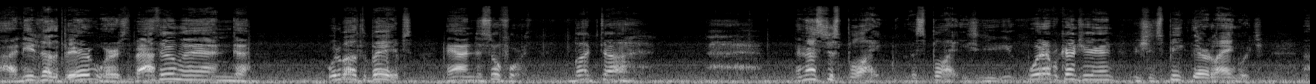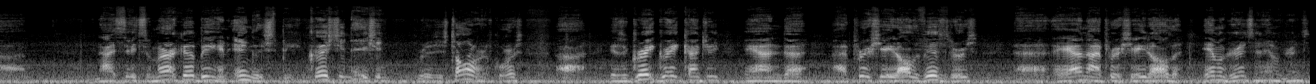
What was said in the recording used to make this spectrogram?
I need another beer. Where's the bathroom? And uh, what about the babes? And so forth. But, uh, and that's just polite. That's polite. You you, whatever country you're in, you should speak their language. Uh, United States of America, being an English-speaking Christian nation, religious tolerant, of course, uh, is a great, great country, and uh, I appreciate all the visitors, uh, and I appreciate all the immigrants and immigrants,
